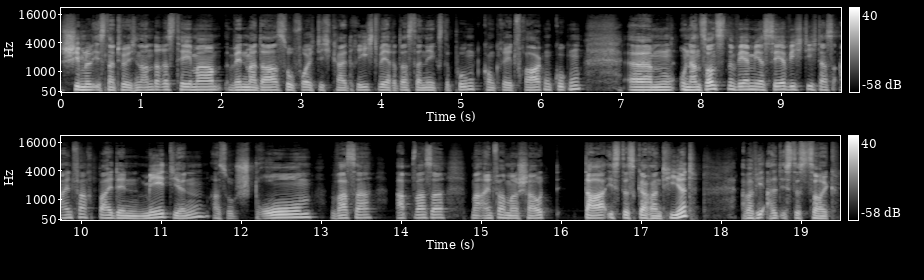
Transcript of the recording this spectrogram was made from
Schimmel ist natürlich ein anderes Thema. Wenn man da so Feuchtigkeit riecht, wäre das der nächste Punkt. Konkret Fragen gucken. Ähm, und ansonsten wäre mir sehr wichtig, dass einfach bei den Medien, also Strom, Wasser, Abwasser, man einfach mal schaut, da ist es garantiert. Aber wie alt ist das Zeug?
